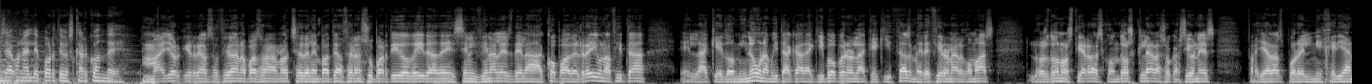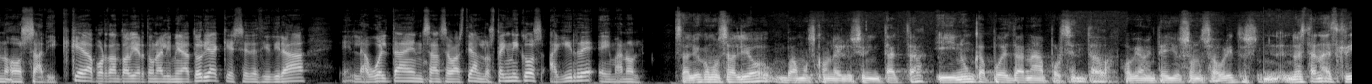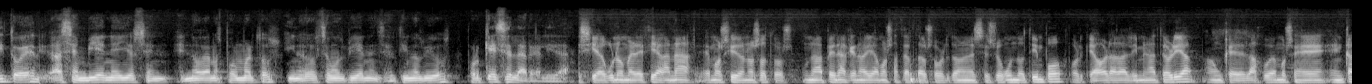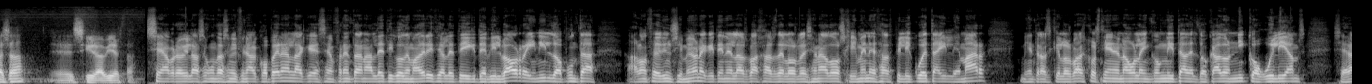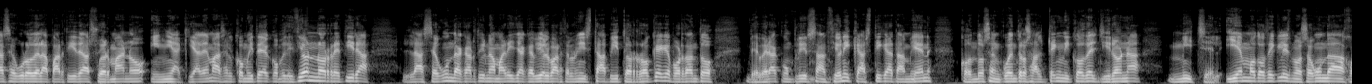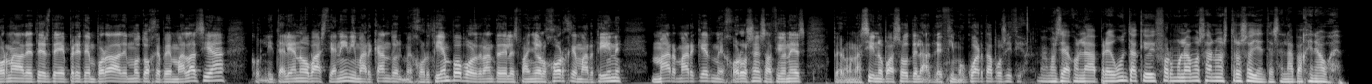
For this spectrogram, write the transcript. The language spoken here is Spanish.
Vamos ya con el deporte, Oscar Conde. Mallorca y Real Sociedad no pasaron la noche del empate a cero en su partido de ida de semifinales de la Copa del Rey, una cita en la que dominó una mitad cada equipo, pero en la que quizás merecieron algo más los donos tierras con dos claras ocasiones falladas por el nigeriano Sadik. Queda por tanto abierta una eliminatoria que se decidirá en la vuelta en San Sebastián. Los técnicos Aguirre e Imanol. Salió como salió, vamos con la ilusión intacta y nunca puedes dar nada por sentado. Obviamente ellos son los favoritos. No está nada escrito, ¿eh? hacen bien ellos en, no darnos por muertos y nosotros hacemos bien en sentirnos vivos, porque esa es la realidad. Si alguno merecía ganar, hemos sido nosotros. Una pena que no hayamos acertado sobre todo en ese segundo tiempo, porque ahora la eliminatoria, aunque la juguemos en casa, eh, sigue abierta. Se abre hoy la segunda semifinal copera en la que se enfrentan Atlético de Madrid y Atlético de Bilbao. Reinildo apunta al once de un Simeone que tiene las bajas de los lesionados Jiménez, Azpilicueta y Lemar, mientras que los vascos tienen aún la incógnita del tocado Nico Williams. Será seguro de la partida su hermano Iñaki. Además, el comité de competición no retira la segunda cartulina amarilla que vio el barcelonista Vitor Roque, que por tanto deberá cumplir sanción y castiga también con dos encuentros al técnico del Girona, Michel. Y en motociclismo, segunda jornada de test de pretemporada de MotoGP en Malasia, con el italiano Bastian y marcando el mejor tiempo por delante del español Jorge Martín. Mar Márquez mejoró sensaciones, pero aún así no pasó de la decimocuarta posición. Vamos ya con la pregunta que hoy formulamos a nuestros oyentes en la página web.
